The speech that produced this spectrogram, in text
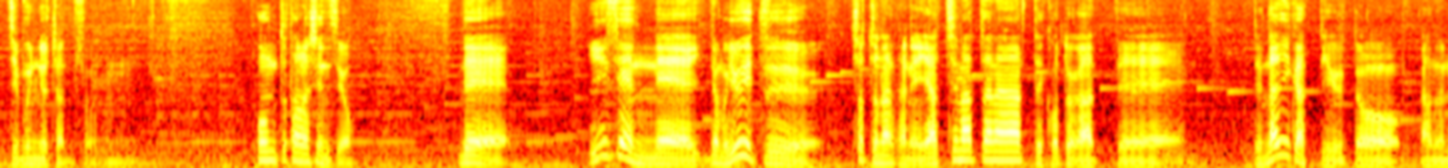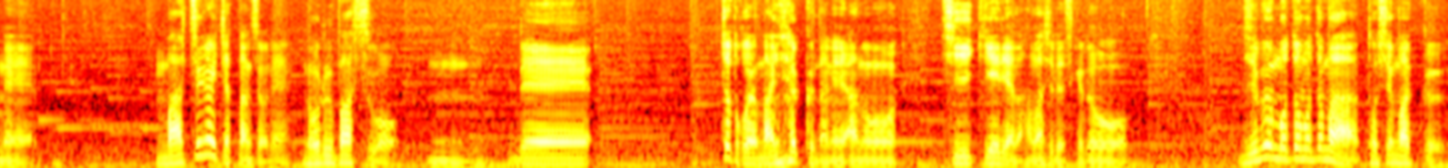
自分に酔っちゃうんですよ、うん、ほんと楽しいんですよ。で以前ねでも唯一ちょっとなんかねやっちまったなってことがあってで何かっていうとあのね間違えちゃったんですよね乗るバスを、うん、でちょっとこれマニアックなね、あの、地域エリアの話ですけど、自分もともとまあ、豊島区、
